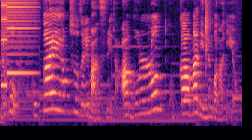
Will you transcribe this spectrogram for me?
그리고 고가의 향수들이 많습니다. 아 물론 고가만 있는 건 아니에요.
